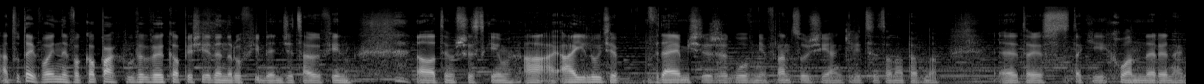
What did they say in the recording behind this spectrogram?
A tutaj wojny w okopach, wy, wykopie się jeden rów i będzie cały film o tym wszystkim. A, a i ludzie, wydaje mi się, że głównie Francuzi, Anglicy to na pewno E, to jest taki chłonny rynek,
